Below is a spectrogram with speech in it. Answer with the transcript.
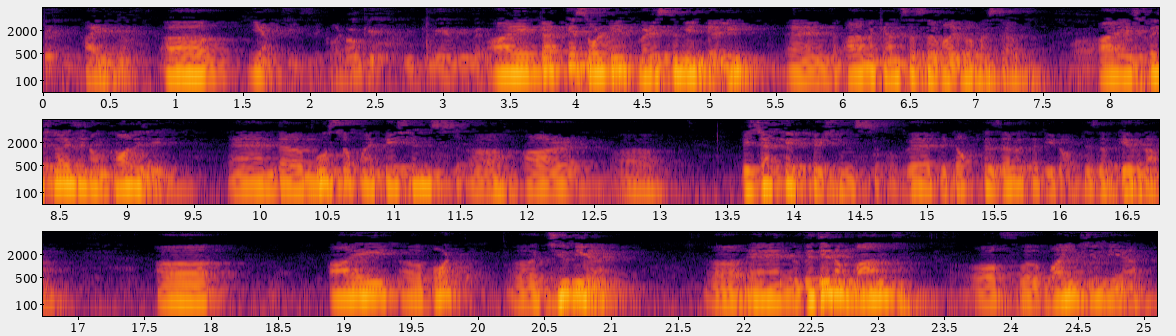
Hi. Uh, yeah. Okay, we, we, we may. I practice alternate medicine in Delhi and I'm a cancer survivor myself. I specialize in oncology and uh, most of my patients uh, are uh, rejected patients where the doctors, allopathy doctors have given up. Uh, I uh, bought uh, Junior uh, and within a month of uh, buying Junior,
